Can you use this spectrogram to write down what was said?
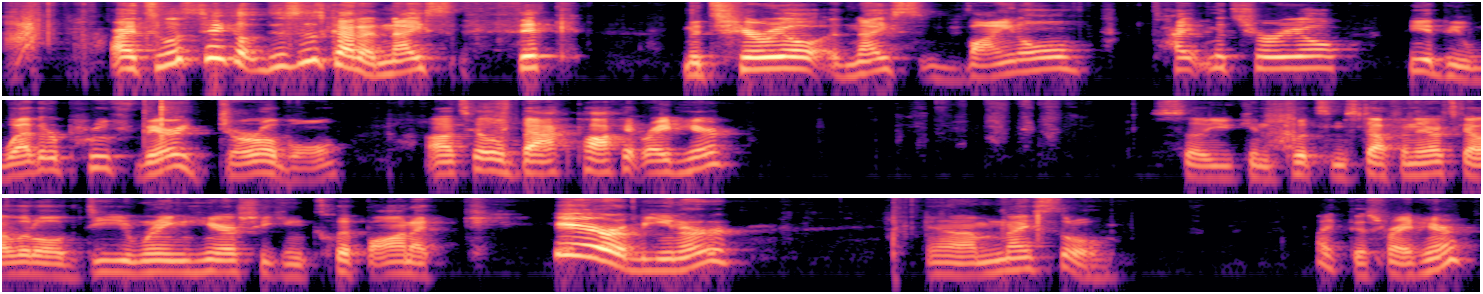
All right, so let's take a. This has got a nice thick material, a nice vinyl type material. It'd be weatherproof, very durable. Uh, it's got a little back pocket right here. So you can put some stuff in there. It's got a little D ring here so you can clip on a carabiner. Um, nice little, like this right here.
